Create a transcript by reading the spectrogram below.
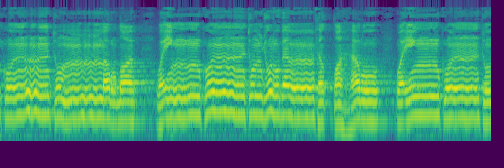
كنتم مرضى وإن كنتم جنبا فاطهروا وإن كنتم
